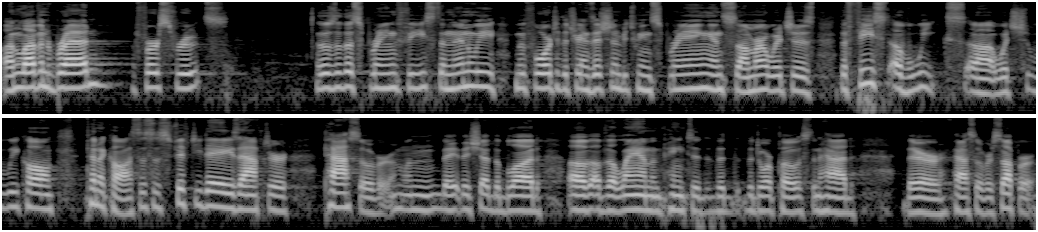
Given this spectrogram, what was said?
unleavened bread, first fruits, those are the spring feasts. And then we move forward to the transition between spring and summer, which is the Feast of Weeks, uh, which we call Pentecost. This is 50 days after Passover, when they, they shed the blood of, of the lamb and painted the, the doorpost and had their Passover supper.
